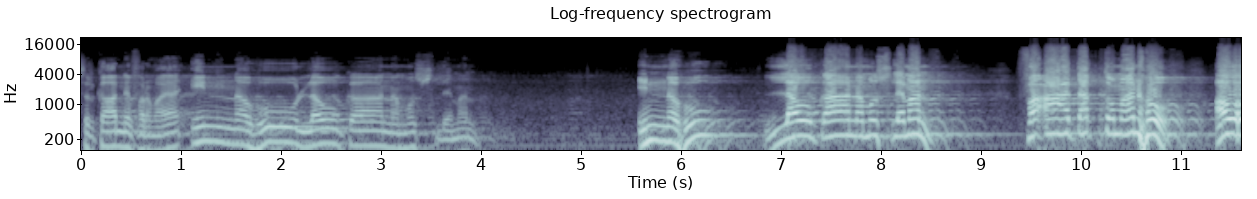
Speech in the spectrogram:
सरकार ने फरमाया इन नहू का न मुस्लिमन। इन्नहू लौका न मुसलमन हो औ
